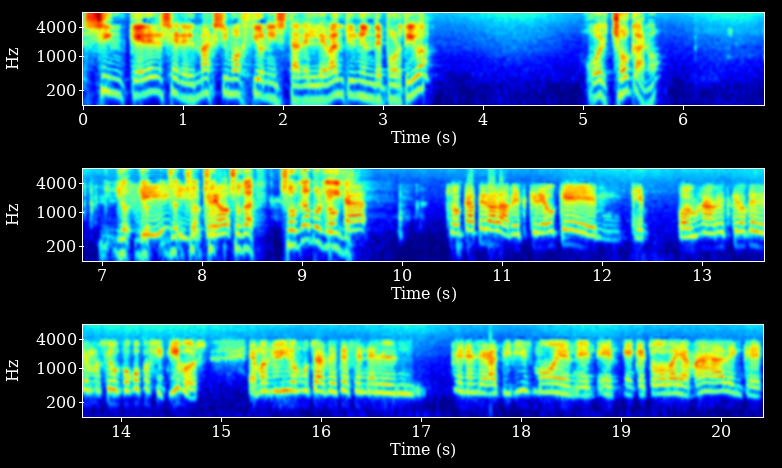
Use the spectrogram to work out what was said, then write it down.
sin querer ser el máximo accionista del Levante Unión Deportiva, joder, choca, ¿no? Yo, yo- Sí, yo- cho- creo- choca, choca porque dices, choca, choca, pero a la vez creo que, que por una vez creo que debemos ser un poco positivos. Hemos vivido muchas veces en el, en el negativismo, en, que todo vaya mal, en que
